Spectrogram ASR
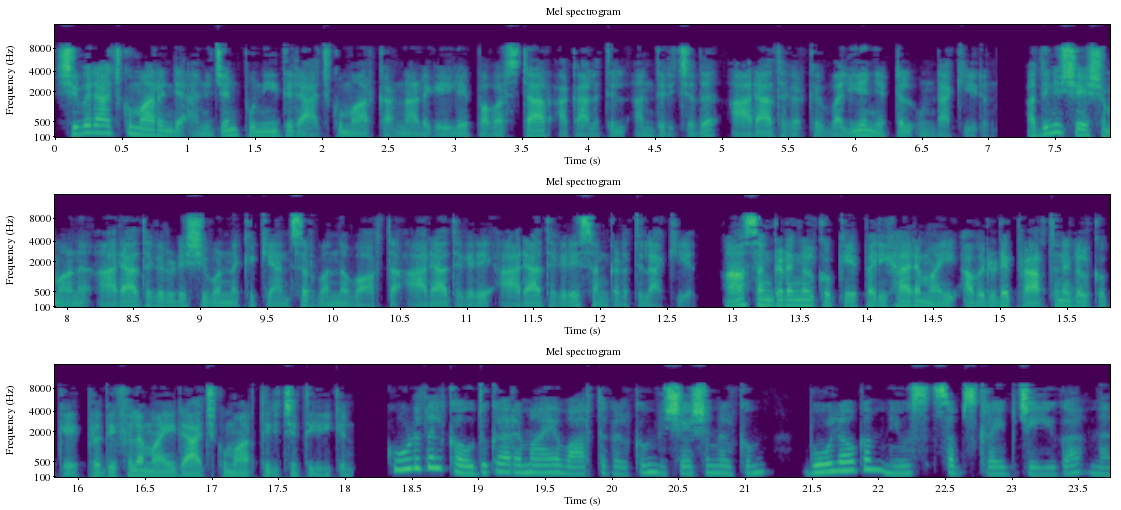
ശിവരാജ്കുമാറിന്റെ അനുജൻ പുനീത് രാജ്കുമാർ കർണാടകയിലെ പവർ സ്റ്റാർ അകാലത്തിൽ അന്തരിച്ചത് ആരാധകർക്ക് വലിയ ഞെട്ടൽ ഉണ്ടാക്കിയിരുന്നു. അതിനുശേഷമാണ് ആരാധകരുടെ ശിവണ്ണയ്ക്ക് ക്യാൻസർ വന്ന വാർത്ത ആരാധകരെ ആരാധകരെ സങ്കടത്തിലാക്കിയത്. ആ സങ്കടങ്ങൾക്കൊക്കെ പരിഹാരമായി അവരുടെ പ്രാർത്ഥനകൾക്കൊക്കെ പ്രതിഫലമായി രാജ്കുമാർ തിരിച്ചെത്തിയിരിക്കുന്നു. കൂടുതൽ കൗതുകകരമായ വാർത്തകൾക്കും വിശേഷങ്ങൾക്കും ഭൂലോകം ന്യൂസ് സബ്സ്ക്രൈബ് ചെയ്യുക നന്ദി.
